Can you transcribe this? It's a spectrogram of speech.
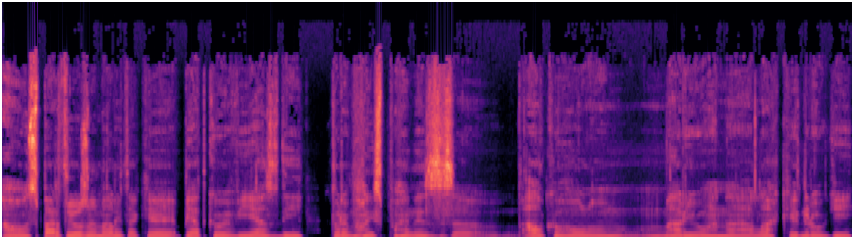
A s partiou sme mali také piatkové výjazdy, ktoré boli spojené s e, alkoholom, marihuana, ľahké drogy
